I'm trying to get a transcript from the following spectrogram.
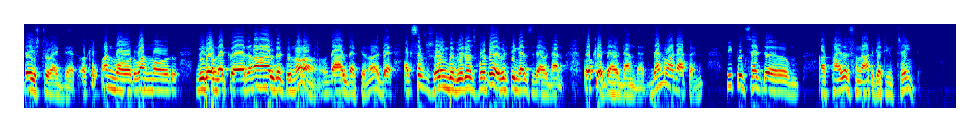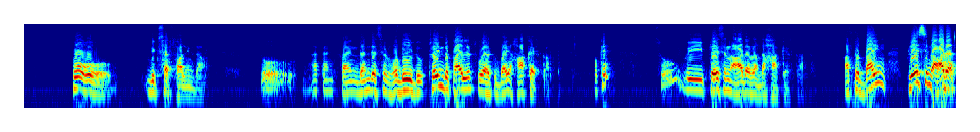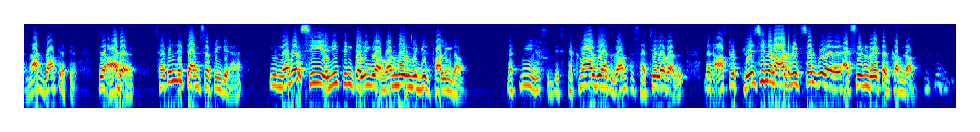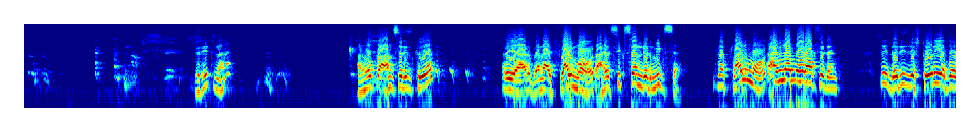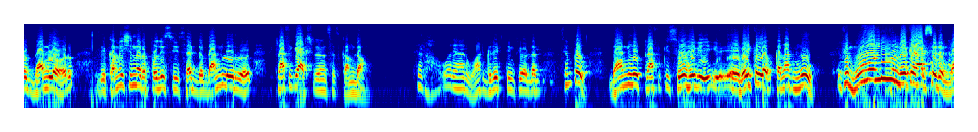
They used to write there, okay, one more, one more, video maker and all that, you know, all that, you know, they, except showing the videos photo, everything else they have done. Okay, they have done that. Then what happened? People said, um, our pilots are not getting trained. So, MiGs are falling down. So, happened fine. Then they said, what do you do? Train the pilots, we have to buy Hawk aircraft. Okay? So, we place an order on the Hawk aircraft. After buying, placing an order, not dot place order, suddenly Times of India, you never see anything telling you one more MiG is falling down. That means this technology has gone to such a level that after placing an order itself, uh, accident rate has come down. Great, na? I hope the answer is clear. Yaar, when I fly more, I have 600 MiGs. If I fly more, I will have more accidents. See, there is a story about Bangalore. The commissioner of police said Bangalore traffic accidents has come down. He said, how are yaar, what great things you have done. Simple. Bangalore traffic is so heavy, a vehicle cannot move. If you move only, you will make an accident.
